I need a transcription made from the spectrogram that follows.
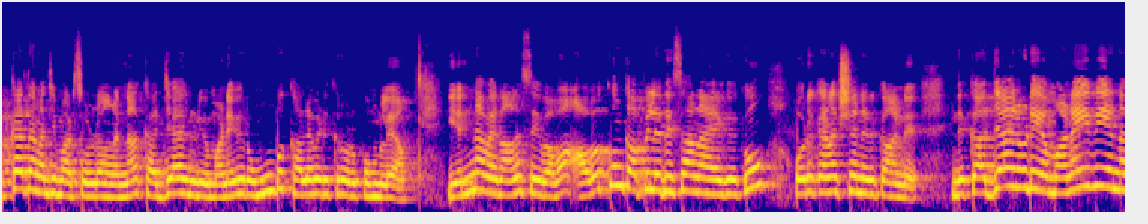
அக்கா தங்கச்சி மார் சொல்கிறாங்கன்னா கஜா என்னுடைய மனைவி ரொம்ப களவெடுக்கிற ஒரு பொம்பளையா. என்ன வேணாலும் செய்வாவா? அவக்கும் கபில திசாநாயகக்கும் ஒரு கனெக்ஷன் இருக்கான்னு. இந்த கஜாவினுடைய மனைவி என்ன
